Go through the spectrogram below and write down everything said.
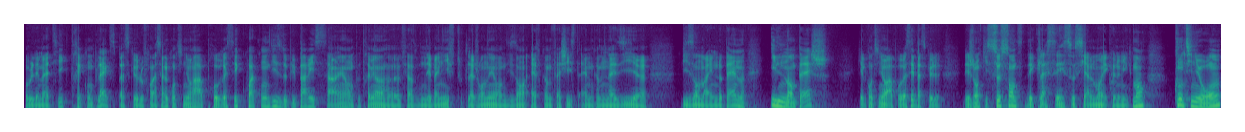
problématique très complexe parce que le Front National continuera à progresser quoi qu'on dise depuis Paris. Ça sert à rien, on peut très bien euh, faire des manifs toute la journée en disant F comme fasciste, N comme nazi, visant Marine Le Pen. Il n'empêche qu'elle continuera à progresser parce que les gens qui se sentent déclassés socialement et économiquement continueront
